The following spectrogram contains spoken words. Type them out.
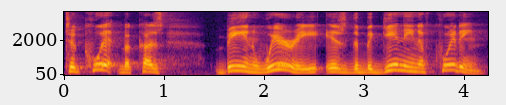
to quit because being weary is the beginning of quitting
